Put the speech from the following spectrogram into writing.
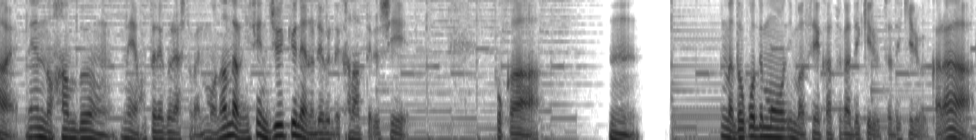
はい。年の半分、ね、ホテル暮らしとかにも、なんなら2019年のレベルで叶ってるし、とか、うん。まあ、どこでも今生活ができるっちゃできるから、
